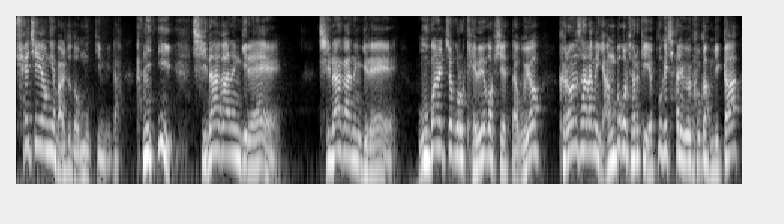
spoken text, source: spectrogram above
최재형의 말도 너무 웃깁니다. 아니, 지나가는 길에 지나가는 길에 우발적으로 계획 없이 했다고요? 그런 사람이 양복을 저렇게 예쁘게 그거 합니까?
